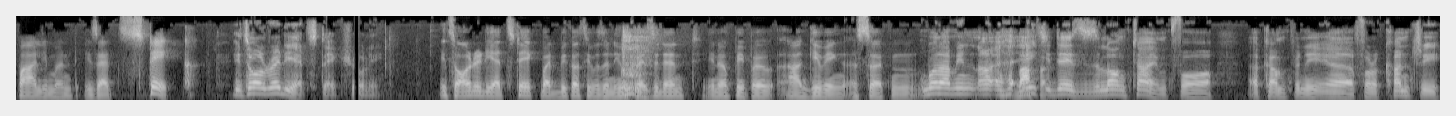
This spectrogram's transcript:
parliament is at stake. It's already at stake, surely. It's already at stake, but because he was a new president, you know, people are giving a certain. Well, I mean, uh, 80 days is a long time for a company, uh, for a country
